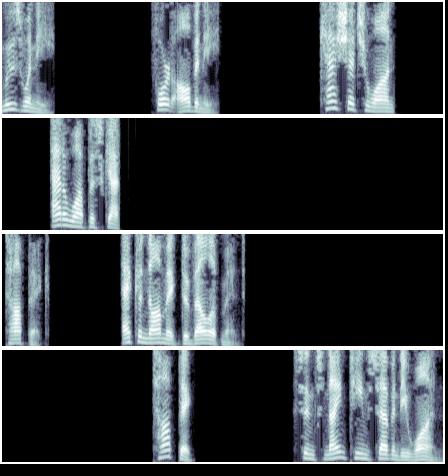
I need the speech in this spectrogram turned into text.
Moosonee Fort Albany. Kashechewan Attawapiskat Economic development. Since 1971,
